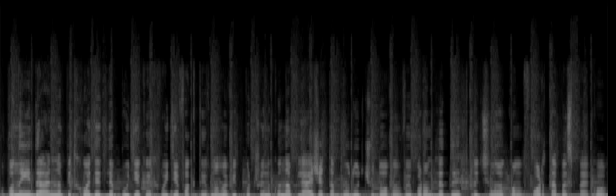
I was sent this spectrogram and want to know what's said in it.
Вони ідеально підходять для будь-яких видів активного відпочинку на пляжі та будуть чудовим вибором для тих, хто цінує комфорт та безпеку.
